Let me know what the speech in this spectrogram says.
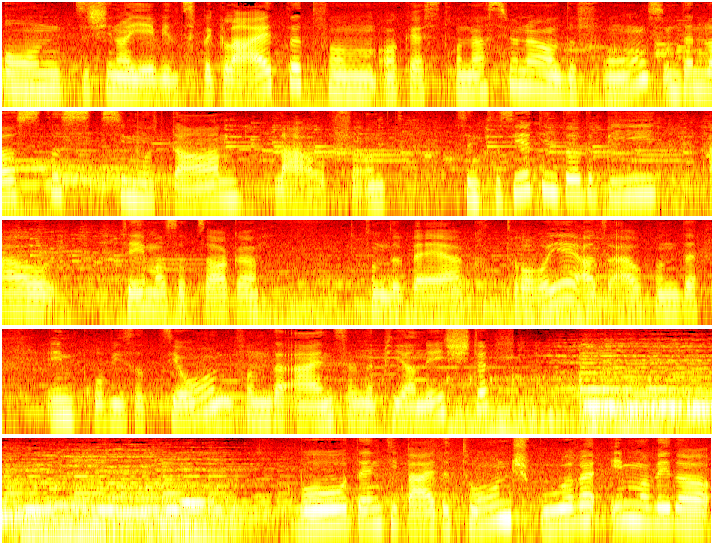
Und es ist noch jeweils begleitet vom Orchestre National de France und dann lässt das simultan laufen. Und es interessiert ihn da dabei auch Thema sozusagen von der Werktreue, also auch von der Improvisation von den einzelnen Pianisten. Wo dann die beiden Tonspuren immer wieder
